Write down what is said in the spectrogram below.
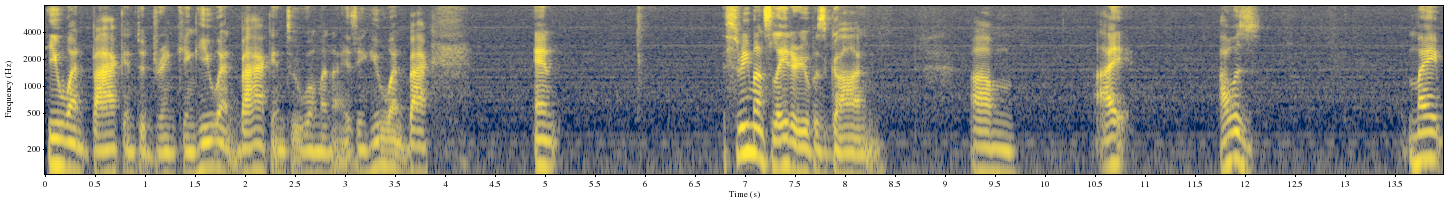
He went back into drinking. He went back into womanizing. He went back and three months later he was gone. Um, i i was my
